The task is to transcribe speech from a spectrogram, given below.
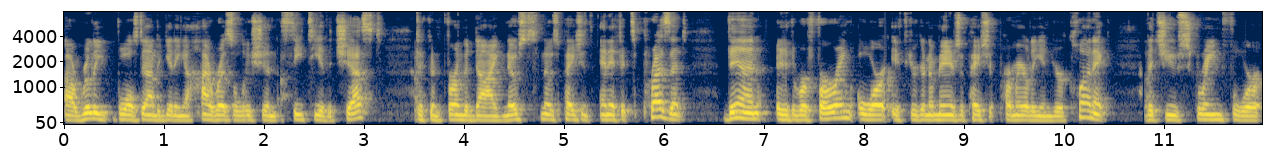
uh, really boils down to getting a high resolution CT of the chest to confirm the diagnosis in those patients. And if it's present, then either referring or if you're going to manage the patient primarily in your clinic, that you screen for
